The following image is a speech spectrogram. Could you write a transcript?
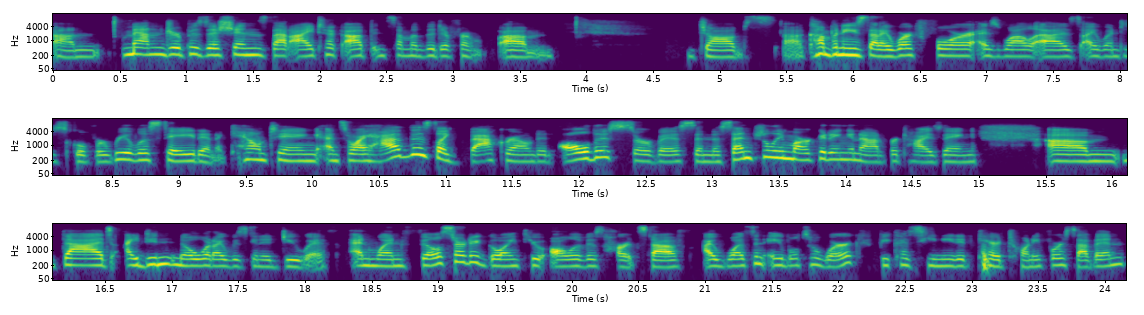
um, manager position that I took up in some of the different um, jobs, uh, companies that I worked for, as well as I went to school for real estate and accounting. And so I had this like background in all this service and essentially marketing and advertising um, that I didn't know what I was going to do with. And when Phil started going through all of his heart stuff, I wasn't able to work because he needed care 24 7,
